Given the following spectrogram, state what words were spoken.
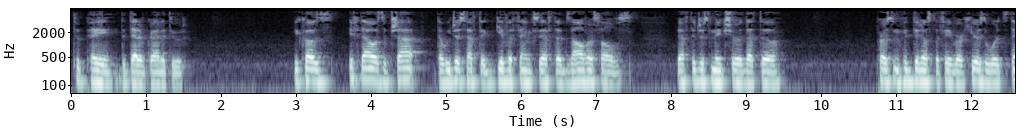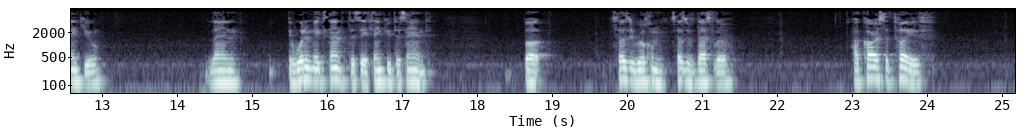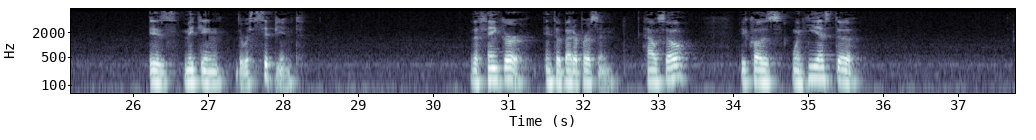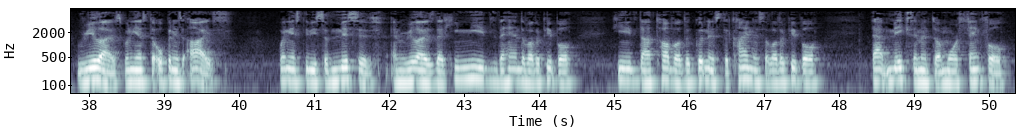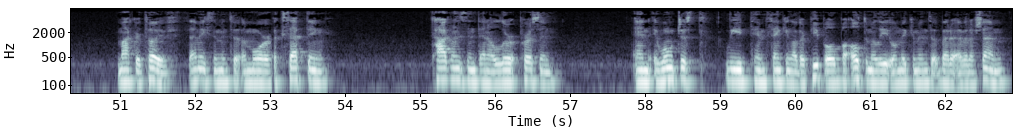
to pay the debt of gratitude. Because if that was the pshat, that we just have to give a thanks, we have to absolve ourselves, we have to just make sure that the person who did us the favor hears the words thank you, then it wouldn't make sense to say thank you to sand. But says Yerucham, says of Dessler, Hakar Satoiv is making the recipient, the thanker, into a better person. How so? Because when he has to realize, when he has to open his eyes, when he has to be submissive and realize that he needs the hand of other people, he needs the atava, the goodness, the kindness of other people, that makes him into a more thankful makar tov. That makes him into a more accepting, cognizant and alert person. And it won't just lead to him thanking other people, but ultimately it will make him into a better Eved Hashem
